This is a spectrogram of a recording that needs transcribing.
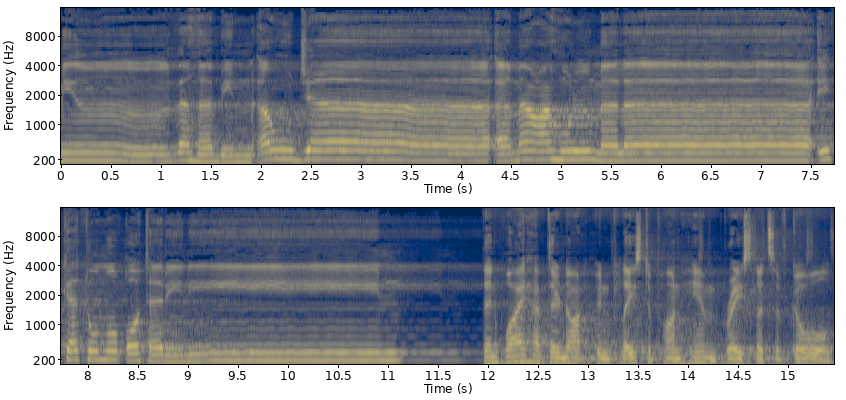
من ذهب أو جاء معه الملائكة مقترنين Then why have there not been placed upon him bracelets of gold,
